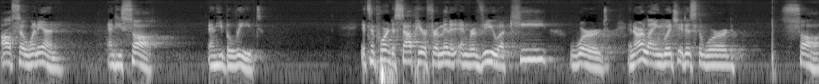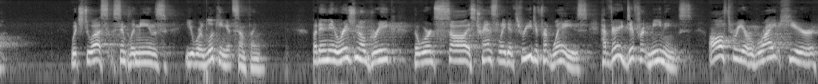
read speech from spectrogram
also went in, and he saw, and he believed. It's important to stop here for a minute and review a key word. In our language, it is the word saw, which to us simply means you were looking at something. But in the original Greek, the word saw is translated three different ways, have very different meanings. All three are right here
